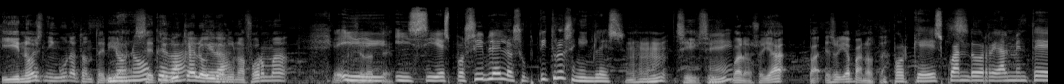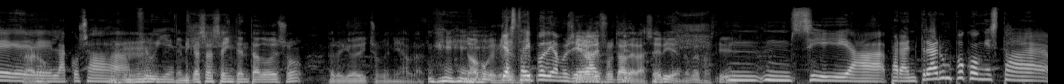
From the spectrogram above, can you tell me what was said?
Y no es ninguna tontería. No, no, Se te va, educa el oído de una forma. Y, y si es posible, los subtítulos en inglés. Sí, sí. ¿Eh? Bueno, eso ya, pa- eso ya para nota. Porque es cuando realmente Claro. eh, la cosa fluye. En mi casa se ha intentado eso, pero yo he dicho que ni hablar. No, porque Que hasta ahí podíamos llegar. disfrutar de la serie, no me fastidies. Mm, mm, Sí, para entrar un poco en esta,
